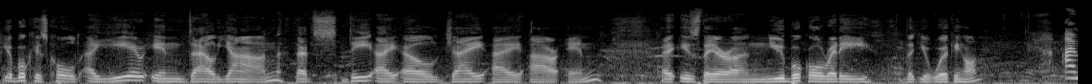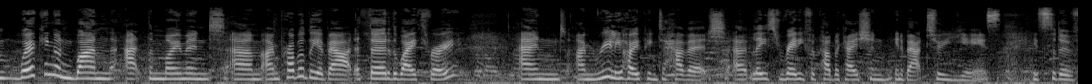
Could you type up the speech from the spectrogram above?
Your book is called A Year in Daljarn. That's D A L J A R N. Uh, is there a new book already that you're working on? I'm working on one at the moment. Um, I'm probably about a third of the way through, and I'm really hoping to have it at least ready for publication in about two years. It's sort of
